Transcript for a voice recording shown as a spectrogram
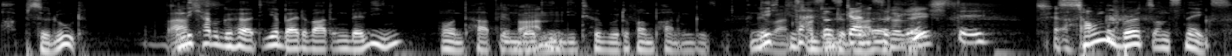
Absolut. Was? Und ich habe gehört, ihr beide wart in Berlin und habt Wir in waren- Berlin die Tribute von Panem gesehen. Nicht waren die von Das Tribute ist ganz von unterwegs. richtig. Tja. Songbirds and Snakes.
